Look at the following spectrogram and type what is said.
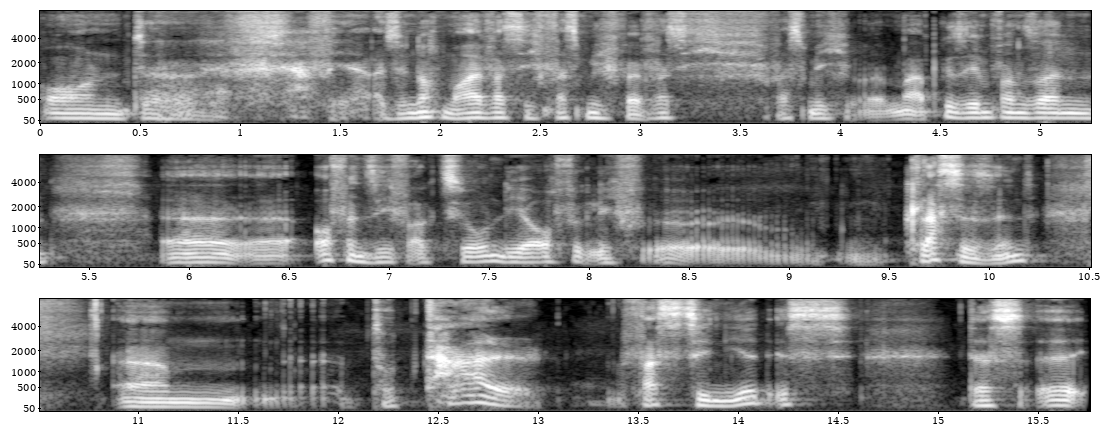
Und äh, also nochmal, was ich, was mich, was ich, was mich mal abgesehen von seinen äh, Offensivaktionen, die ja auch wirklich äh, klasse sind, ähm, total fasziniert ist das, äh,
